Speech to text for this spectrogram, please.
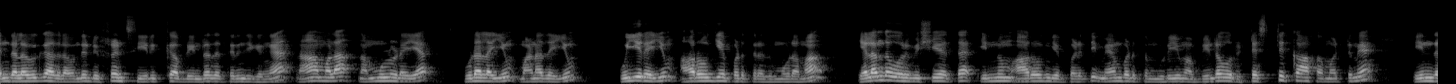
எந்த அளவுக்கு அதில் வந்து டிஃப்ரென்ஸ் இருக்குது அப்படின்றத தெரிஞ்சுக்கோங்க. நாமளாக நம்மளுடைய உடலையும் மனதையும் உயிரையும் ஆரோக்கியப்படுத்துறது மூலமாக இழந்த ஒரு விஷயத்தை இன்னும் ஆரோக்கியப்படுத்தி மேம்படுத்த முடியும் அப்படின்ற ஒரு டெஸ்ட்டுக்காக மட்டுமே இந்த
